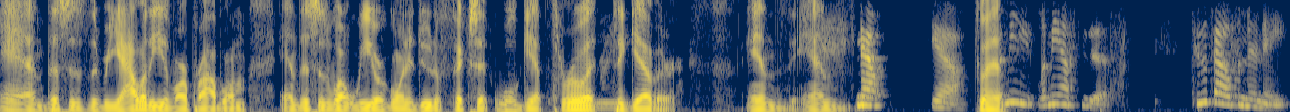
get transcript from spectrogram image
And this is the reality of our problem, and this is what we are going to do to fix it. We'll get through it Right. together. And and Now, yeah. go ahead. Let me let me me ask you this: 2008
